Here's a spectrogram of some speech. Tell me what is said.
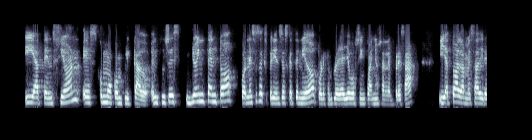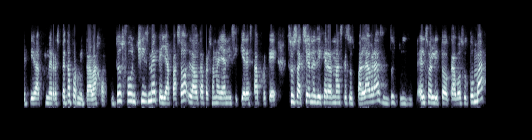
y atención es como complicado. Entonces, yo intento con esas experiencias que he tenido, por ejemplo, ya llevo cinco años en la empresa, y ya toda la mesa directiva me respeta por mi trabajo. Entonces fue un chisme que ya pasó, la otra persona ya ni siquiera está porque sus acciones dijeron más que sus palabras, entonces pues, él solito acabó su tumba,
